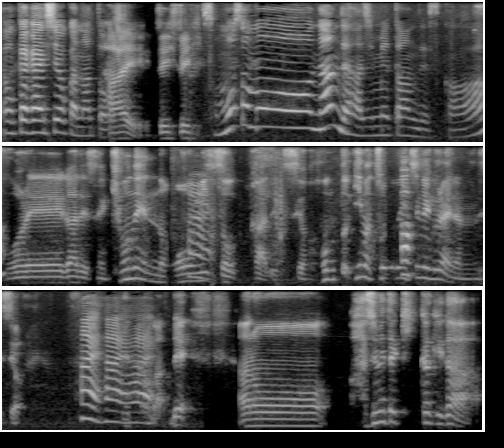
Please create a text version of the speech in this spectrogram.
お伺いしようかなと、はい。ぜひぜひ。そもそもなんで始めたんですか？これがですね、去年の大晦日ですよ。本当今ちょうど1年ぐらいなんですよ。はいはいはいで、あのー始めたきっかけが、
